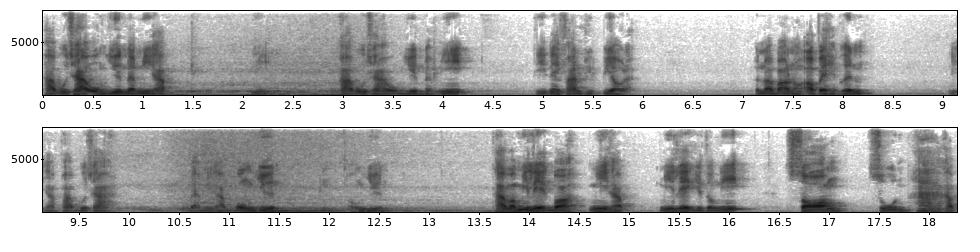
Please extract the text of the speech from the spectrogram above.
พระบูชาองค์ยืนแบบนี้ครับ นี่พระบูชาองค์ยืนแบบนี้ที่ในฝันผีเปี้ยวแหละเพิ่นว่าเบาหนองเอาไปให้เพิ่นนี่ครับ พระบูชา แบบนี้ครับ องค์ยืน องค์ยืน ถามว่ามีเลขบ่มีครับ มีเลขอยู่ตรงนี้สองศูนย์ห้าครับ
